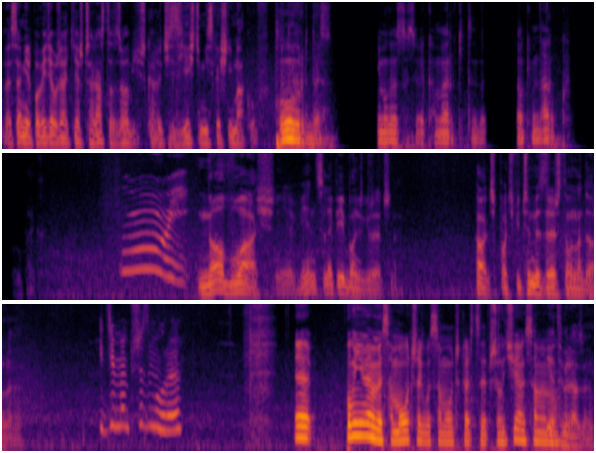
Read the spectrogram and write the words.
Wesemir powiedział, że jak jeszcze raz to zrobisz, każe ci zjeść miskę ślimaków. Kurde. Nie mogę dostać sobie kamerki, to do- całkiem na róg. No właśnie, więc lepiej bądź grzeczna. Chodź, poćwiczymy z resztą na dole. idziemy przez mury. E, pominiemy samouczek, bo samouczkarce przechodziłem samemu, Nie tym razem.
